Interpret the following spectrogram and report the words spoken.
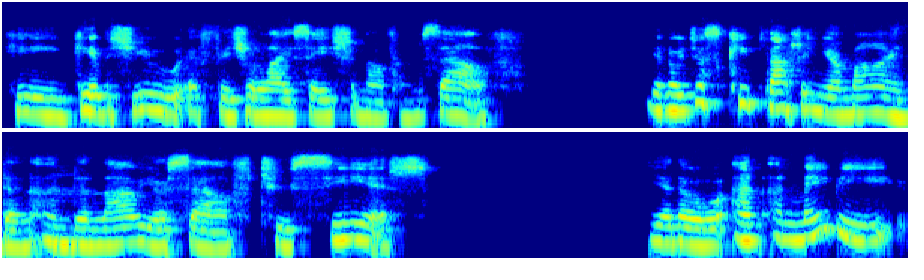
he gives you a visualization of himself, you know, just keep that in your mind and, and mm. allow yourself to see it you know and and maybe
